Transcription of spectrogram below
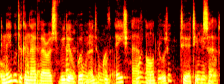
enable to connect various video equipment with HF output to a TV set.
